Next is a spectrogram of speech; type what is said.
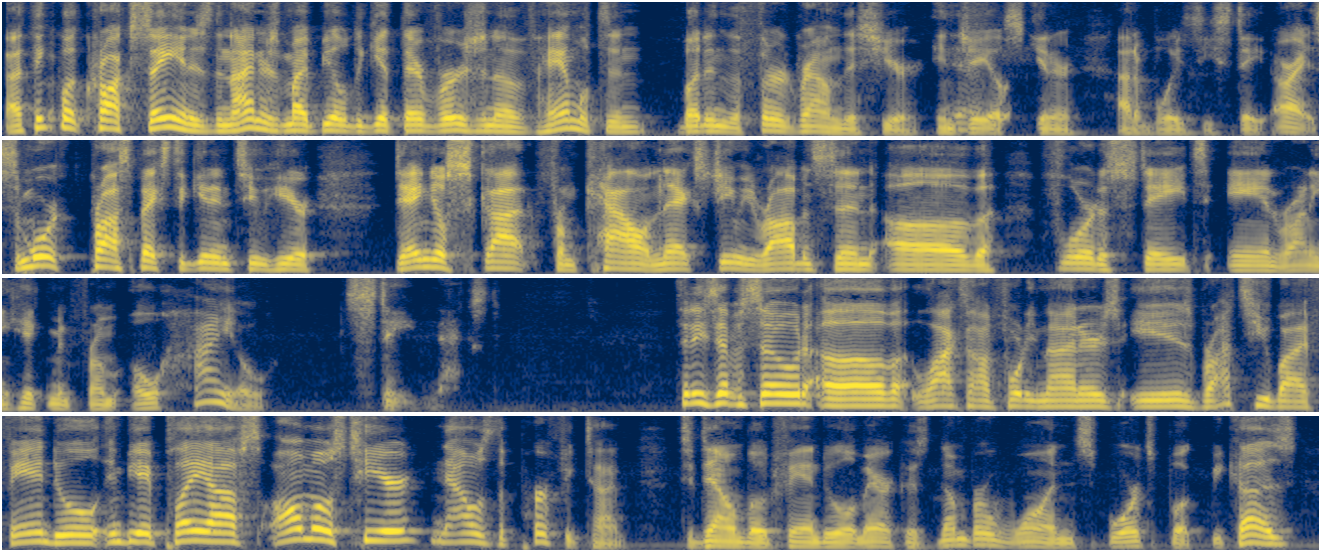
I think what Croc's saying is the Niners might be able to get their version of Hamilton, but in the third round this year in yeah. JL Skinner out of Boise State. All right, some more prospects to get into here. Daniel Scott from Cal next, Jammie Robinson of Florida State, and Ronnie Hickman from Ohio State next. Today's episode of Locked On 49ers is brought to you by FanDuel. NBA playoffs almost here. Now is the perfect time to download FanDuel, America's number one sports book, because –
